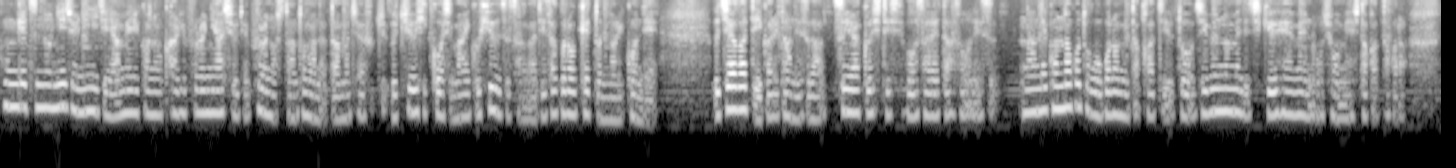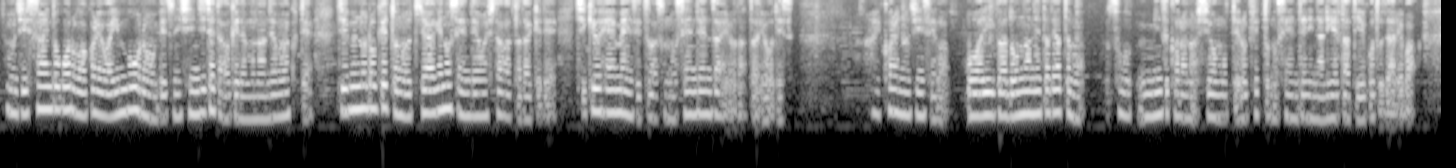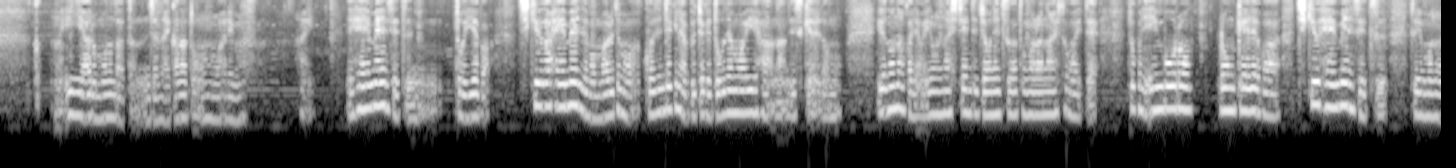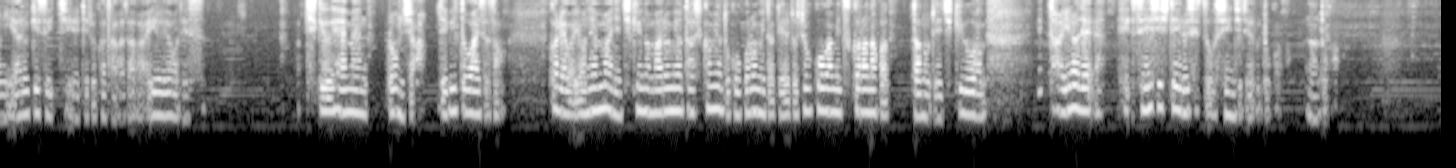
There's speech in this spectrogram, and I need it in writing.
今月の22日にアメリカのカリフォルニア州でプロのスタントマンだったアマチュア宇宙飛行士マイク・ヒューズさんが自作ロケットに乗り込んで、打ち上がっていかれたんですが、墜落して死亡されたそうです。なんでこんなことを試みたかというと、自分の目で地球平面論を証明したかったから。でも実際のところは彼は陰謀論を別に信じてたわけでも何でもなくて、自分のロケットの打ち上げの宣伝をしたかっただけで、地球平面説はその宣伝材料だったようです。はい、彼の人生が、終わりがどんなネタであっても、そう、自らの死を持ってロケットの宣伝になり得たということであれば、意義あるものだったんじゃないかなと思われます。はい。で平面説といえば、地球が平面でも丸でも個人的にはぶっちゃけどうでもいい派なんですけれども、世の中にはいろんな視点で情熱が止まらない人がいて、特に陰謀論論系では、地球平面説というものにやる気スイッチ入れてる方々がいるようです。地球平面論者、デビッド・ワイスさん。彼は4年前に地球の丸みを確かめようと試みたけれど証拠が見つからなかったので地球は平らで静止している説を信じているとか、なんとか。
